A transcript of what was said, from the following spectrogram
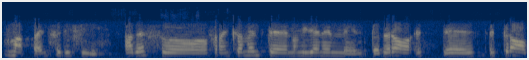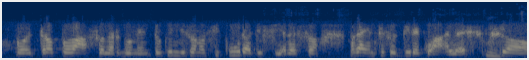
Ma penso di sì. Adesso francamente non mi viene in mente, però è, è- è troppo, è troppo vasto l'argomento, quindi sono sicura di sì. Adesso magari non ti so dire quale, però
